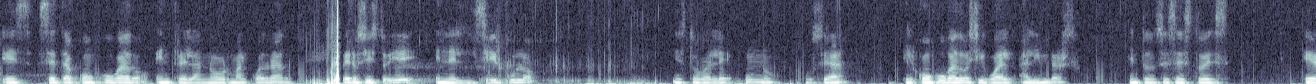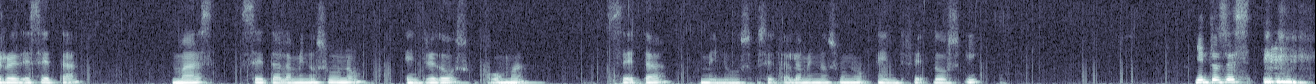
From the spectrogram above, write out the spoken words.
es z conjugado entre la norma al cuadrado. Pero si estoy en el círculo, esto vale 1. O sea, el conjugado es igual al inverso. Entonces esto es r de z más z a la menos 1 entre 2, z menos z a la menos 1 entre 2i. Y entonces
